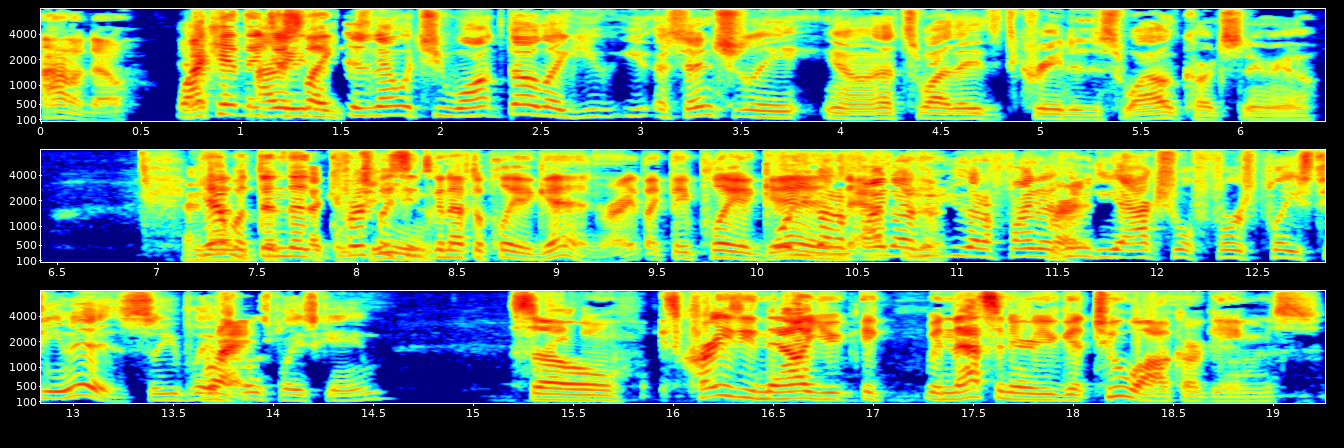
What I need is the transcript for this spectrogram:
I don't know. Why can't they I just mean, like? Isn't that what you want though? Like you, you essentially, you know, that's why they created this wild card scenario. And Yeah, but then the second first place team- team's gonna have to play again, right? Like they play again. Well, you got to find out who the- you got to find out who the actual first place team is. So you play Right. a first place game. So it's crazy. Now you it, in that scenario you get two wild card games.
